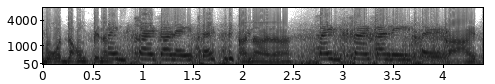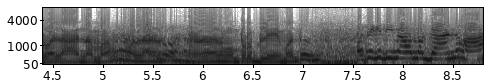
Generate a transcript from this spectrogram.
Bukod akong pinag... Five star ka later. Ano, ano? Five star ka later. Kahit wala na, ma'am. Wala, Ayun. wala namang problema doon. O sige, di na ako mag-ano ha.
